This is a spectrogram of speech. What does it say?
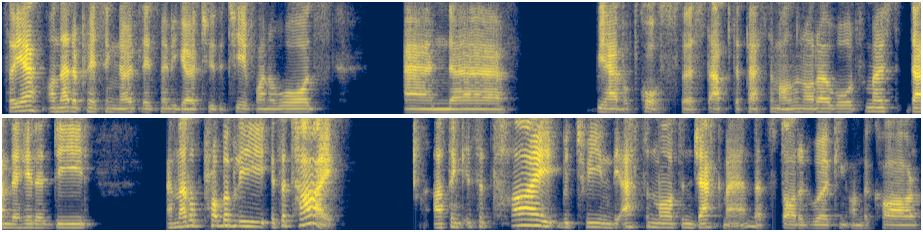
so yeah, on that depressing note, let's maybe go to the TF1 awards. And uh, we have, of course, first up the Pastor Maldonado Award for most dunderheaded deed and that'll probably it's a tie. I think it's a tie between the Aston Martin Jackman that started working on the car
